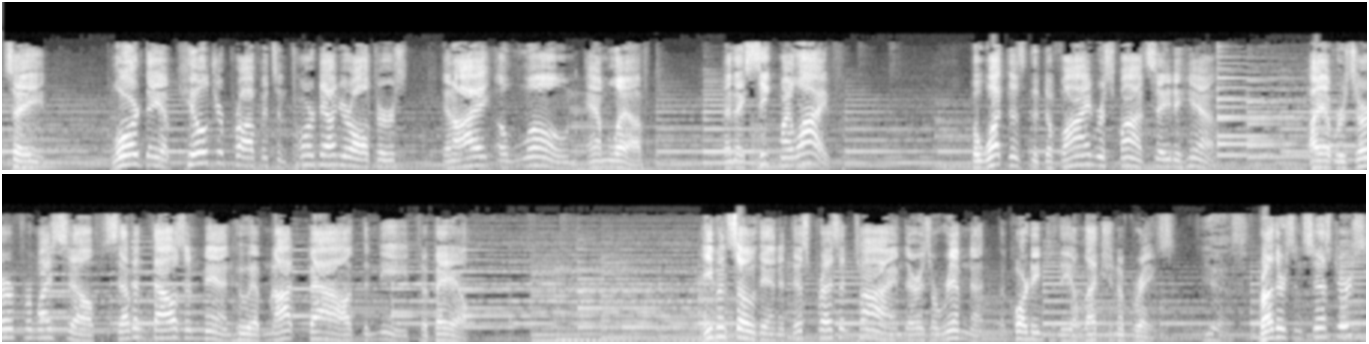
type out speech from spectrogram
saying, Lord, they have killed your prophets and torn down your altars, and I alone am left, and they seek my life. But what does the divine response say to him? I have reserved for myself 7,000 men who have not bowed the knee to Baal. Even so, then, at this present time, there is a remnant according to the election of grace. Yes. Brothers and sisters,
